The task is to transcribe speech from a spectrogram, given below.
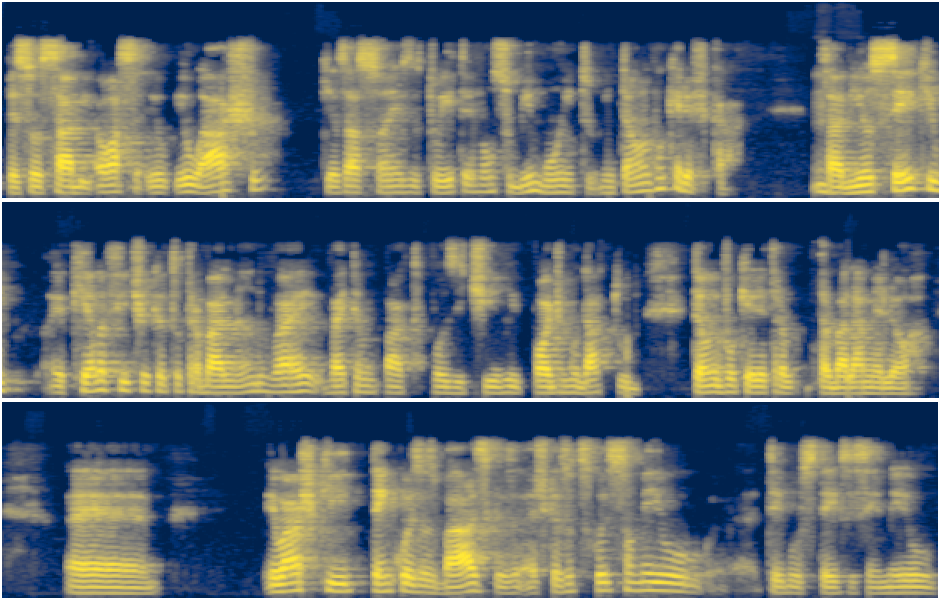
a pessoa sabe, nossa, eu, eu acho que as ações do Twitter vão subir muito, então eu vou querer ficar, uhum. sabe? E eu sei que aquela feature que eu estou trabalhando vai, vai ter um impacto positivo e pode mudar tudo. Então eu vou querer tra trabalhar melhor. É, eu acho que tem coisas básicas, acho que as outras coisas são meio table stakes, assim, meio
